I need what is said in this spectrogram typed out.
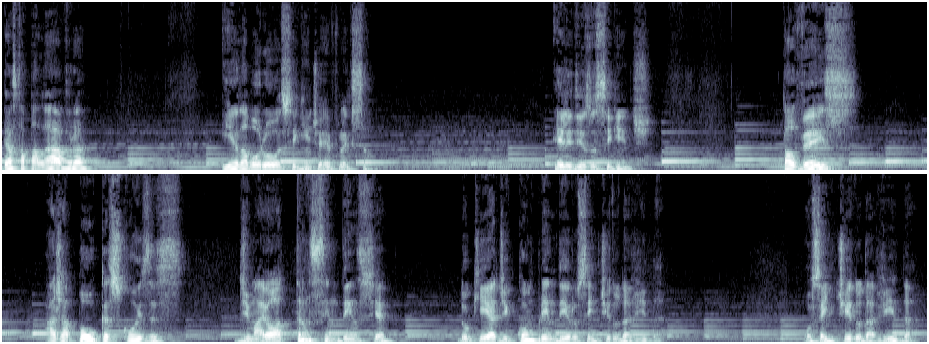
desta palavra e elaborou a seguinte reflexão. Ele diz o seguinte: Talvez haja poucas coisas de maior transcendência do que a de compreender o sentido da vida. O sentido da vida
